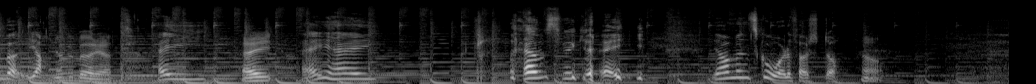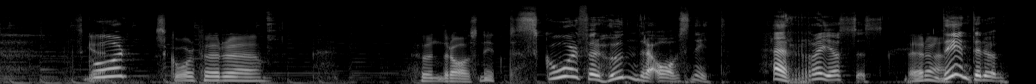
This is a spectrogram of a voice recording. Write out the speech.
Vi börjat. Nu har vi börjat. Hej, Hej! hej, hej! Hemskt mycket hej! Ja, men skål först då. Ja. Skål! Skål för 100 avsnitt. Skål för 100 avsnitt! Herrejösses! Det är det. Det är inte dumt.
